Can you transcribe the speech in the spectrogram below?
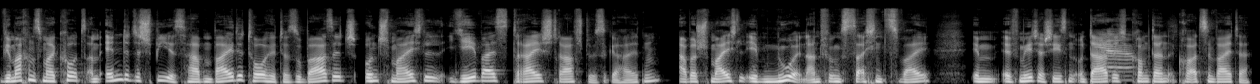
wir machen es mal kurz. Am Ende des Spiels haben beide Torhüter, Subasic und Schmeichel, jeweils drei Strafstöße gehalten. Aber Schmeichel eben nur in Anführungszeichen zwei im Elfmeterschießen und dadurch ja. kommt dann Kroatien weiter.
